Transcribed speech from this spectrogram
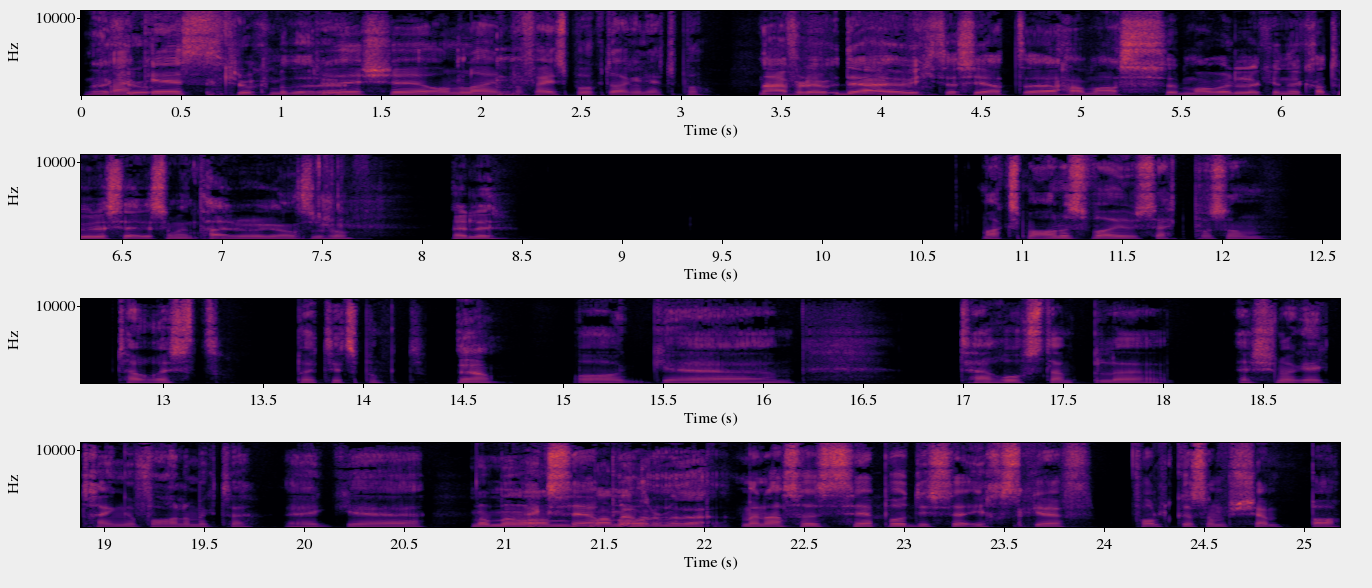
Snakkes! Du er ikke online på Facebook dagen etterpå. Nei, for det, det er jo viktig å si at eh, Hamas må vel kunne kategoriseres som en terrororganisasjon? Eller? Max Manus var jo sett på som terrorist på et tidspunkt. Ja. Og eh, terrorstempelet er ikke noe jeg trenger å forholde meg til. Jeg, eh, Hva, men, hva, Jeg ser hva på- mener du med det? men altså, se på disse irske folka som kjempa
